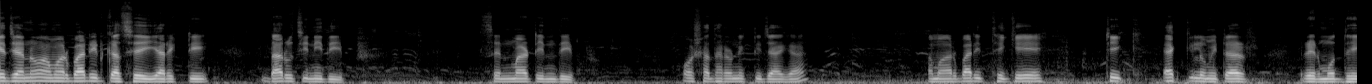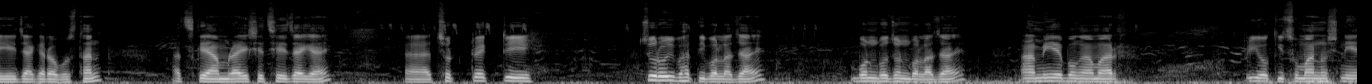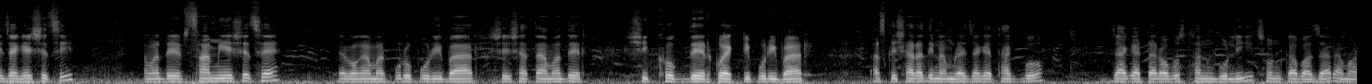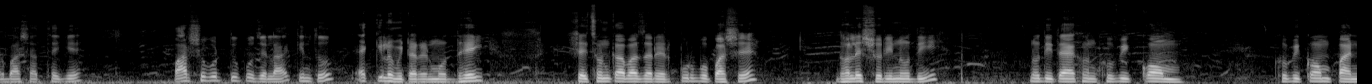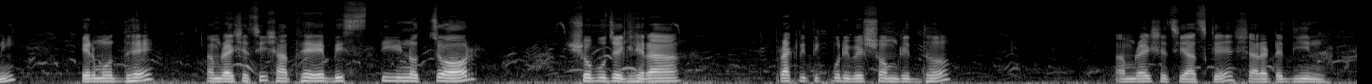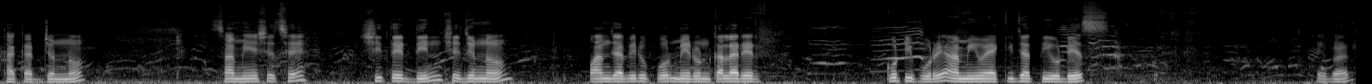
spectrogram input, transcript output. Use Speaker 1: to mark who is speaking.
Speaker 1: এ যেন আমার বাড়ির কাছেই আরেকটি দারুচিনি দ্বীপ, সেন্ট মার্টিন দ্বীপ। অসাধারণ একটি জায়গা। আমার বাড়ির থেকে ঠিক এক কিলোমিটারের মধ্যে এই জায়গার অবস্থান। আজকে আমরা এসেছি এই জায়গায় ছোট্ট একটি চড়ুই ভাতি বলা যায়, বনভোজন বলা যায়। আমি এবং আমার প্রিয় কিছু মানুষ নিয়ে জায়গায় এসেছি। আমাদের স্বামী এসেছে এবং আমার পুরো পরিবার, সেই সাথে আমাদের শিক্ষকদের কয়েকটি পরিবার। আজকে সারাদিন আমরা এই জায়গায় থাকব। জায়গাটার অবস্থান বলি ছনকা বাজার, আমার বাসার থেকে পার্শ্ববর্তী উপজেলা, কিন্তু এক কিলোমিটারের মধ্যেই। সেই ছনকা বাজারের পূর্ব পাশে ধলেশ্বরী নদী। নদীতে এখন খুবই কম খুবই কম পানি। এর মধ্যে আমরা এসেছি সাথে বিস্তীর্ণ চর, সবুজে ঘেরা, প্রাকৃতিক পরিবেশ সমৃদ্ধ। আমরা এসেছি আজকে সারাটা দিন থাকার জন্য। স্বামী এসেছে শীতের দিন, সেজন্য পাঞ্জাবির উপর মেরুন কালারের কোটি পরে আমিও একই জাতীয় ড্রেস। এবার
